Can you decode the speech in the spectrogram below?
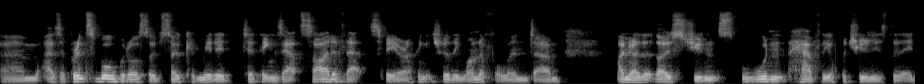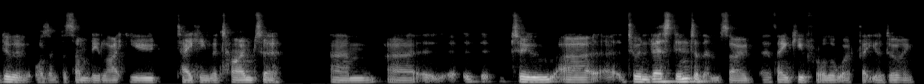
um, as a principal, but also so committed to things outside of that sphere. I think it's really wonderful, and um, I know that those students wouldn't have the opportunities that they do if it wasn't for somebody like you taking the time to um, uh, to uh, to invest into them. So uh, thank you for all the work that you're doing.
